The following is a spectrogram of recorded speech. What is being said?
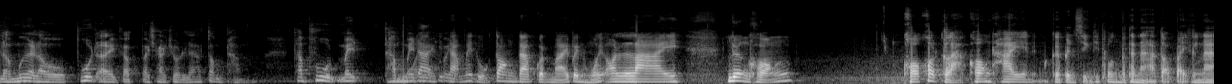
เราเมื่อเราพูดอะไรกับประชาชนแล้วต้องทำถ้าพูดไม่ทำไม่ได้ที่ก็ทำไม่ถูกต้องตามกฎหมายเป็นหวยออนไลน์ เรื่องของขอคอดกลากคลองไทยเนี่ยมันก็เป็นสิ่งที่ต้องพัฒนาต่อไปข้างหน้า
